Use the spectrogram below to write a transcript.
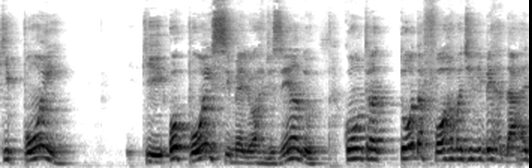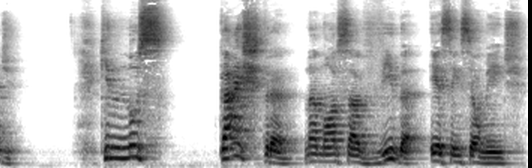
que põe, que opõe-se, melhor dizendo, contra toda forma de liberdade, que nos castra na nossa vida essencialmente.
